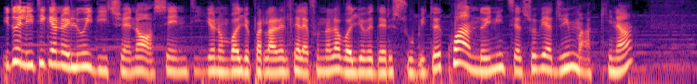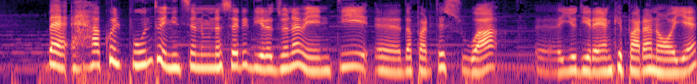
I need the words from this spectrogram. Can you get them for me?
I due litigano e lui dice no, senti, io non voglio parlare al telefono, la voglio vedere subito. E quando inizia il suo viaggio in macchina, beh, a quel punto iniziano una serie di ragionamenti eh, da parte sua, eh, io direi anche paranoie,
